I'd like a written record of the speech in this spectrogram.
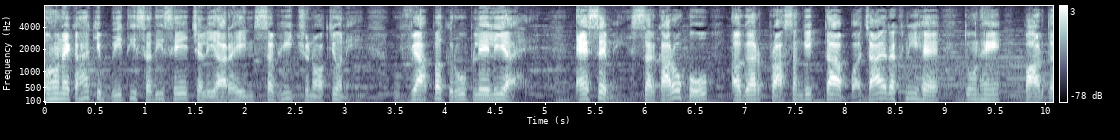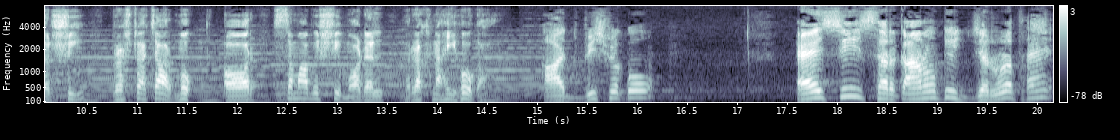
उन्होंने कहा कि बीती सदी से चली आ रही इन सभी चुनौतियों ने व्यापक रूप ले लिया है। ऐसे में सरकारों को अगर प्रासंगिकता बचाए रखनी है तो उन्हें पारदर्शी, भ्रष्टाचार मुक्त और समावेशी मॉडल रखना ही होगा। आज विश्व को ऐसी सरकारों की ज़रूरत है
